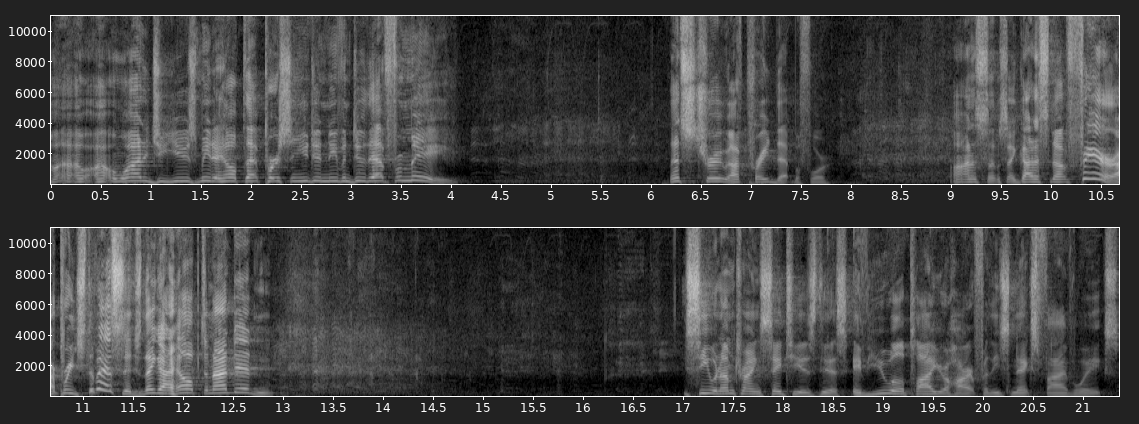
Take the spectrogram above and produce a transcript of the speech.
uh, uh, why did you use me to help that person? You didn't even do that for me. That's true. I've prayed that before. Honestly, I'm saying, God, it's not fair. I preached the message, they got helped, and I didn't. You see, what I'm trying to say to you is this if you will apply your heart for these next five weeks,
